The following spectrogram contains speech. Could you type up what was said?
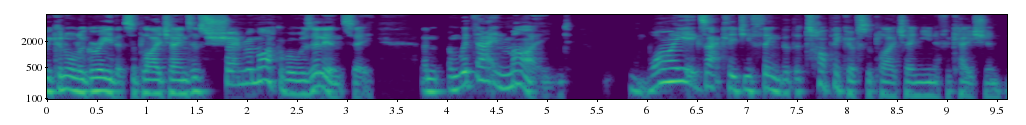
we can all agree that supply chains have shown remarkable resiliency. And, and with that in mind, why exactly do you think that the topic of supply chain unification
